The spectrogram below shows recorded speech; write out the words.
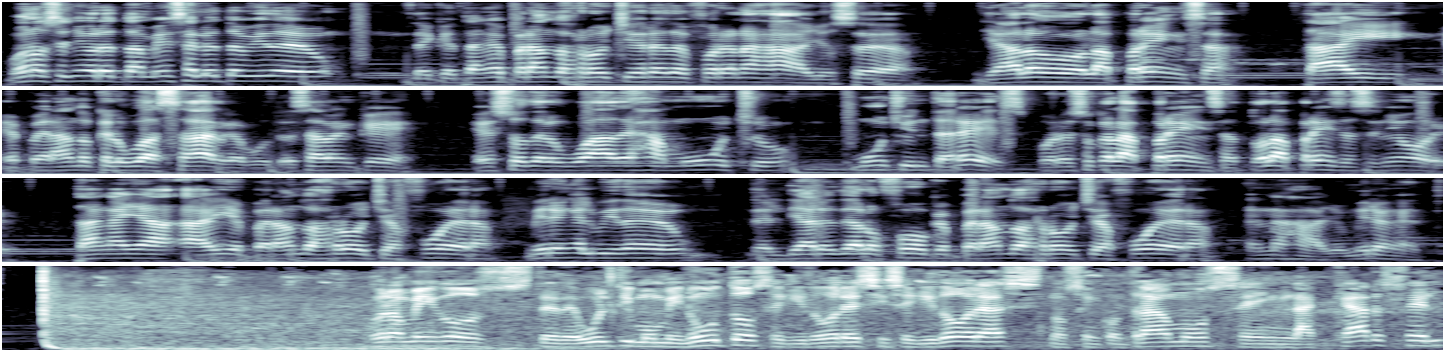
Bueno, señores, también salió este video de que están esperando a Rochi fuera de Najayo. O sea, ya lo, la prensa está ahí esperando que el UA salga. Porque ustedes saben que eso del UA deja mucho, mucho interés. Por eso que la prensa, toda la prensa, señores, están allá, ahí esperando a Roche afuera. Miren el video del diario de Alofoque esperando a Roche afuera en Najayo. Miren esto. Bueno amigos, desde último minuto, seguidores y seguidoras, nos encontramos en la cárcel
